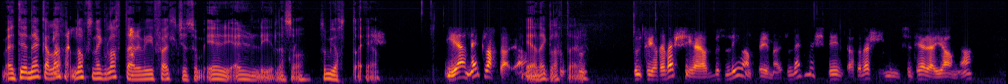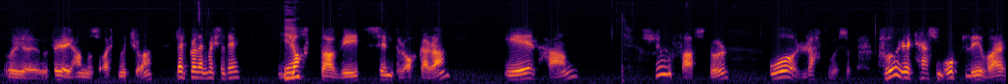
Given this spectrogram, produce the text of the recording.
Men det är nok nog såna glattar vi följer som är i ærlig, eller så som jotta ja. Ja, näka glattar ja. Ja, näka glattar. Du tror att det värsta här att beslivan för mig. Lägg mig till att det värsta som citerar jag ja. Och för jag han och ett mycket va. Lägg bara lägg mig till. Jotta vid synder okkara. Er han trofastor og rattvise. Hvor er det som opplever,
